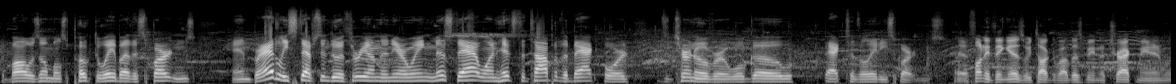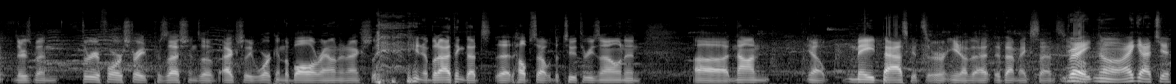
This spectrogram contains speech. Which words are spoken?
The ball was almost poked away by the Spartans. And Bradley steps into a three on the near wing. Missed that one. Hits the top of the backboard. It's a turnover. We'll go back to the Lady Spartans. The funny thing is, we talked about this being a track meet, and there's been three or four straight possessions of actually working the ball around and actually, you know, but I think that's that helps out with the two-three zone and uh, non, you know, made baskets or you know that if that makes sense. you know. Right. No, I got you.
